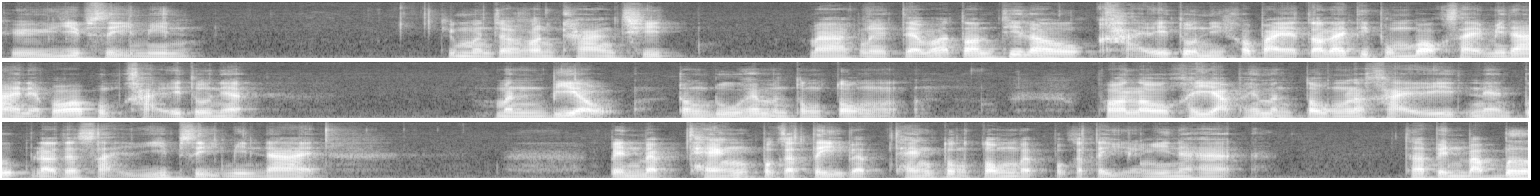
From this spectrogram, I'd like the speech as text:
คือ 24 มิล คือมันจะค่อนข้างชิดมากเลย แต่ว่าตอนที่เราไขตัวนี้เข้าไป ตอนแรกที่ผมบอกใส่ไม่ได้เนี่ย เพราะว่าผมไขตัวเนี้ยมันเบี้ยว ต้องดูให้มันตรงๆ พอเราขยับให้มันตรงแล้วไขแน่นปุ๊บ เราจะใส่ 24 มิลได้ เป็นแบบแท้งปกติแบบแท้งตรงๆ แบบปกติอย่างนี้นะฮะ ถ้าเป็นบับเบิล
